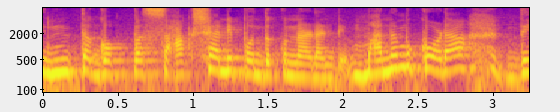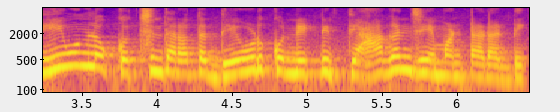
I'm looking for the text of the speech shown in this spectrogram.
ఇంత గొప్ప సాక్ష్యాన్ని పొందుకున్నాడండి. మనము కూడా దేవుళ్ళలోకి వచ్చిన తర్వాత దేవుడు కొన్నిటిని త్యాగం చేయమంటాడండి.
